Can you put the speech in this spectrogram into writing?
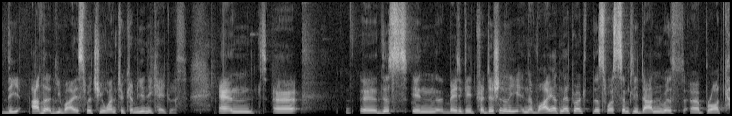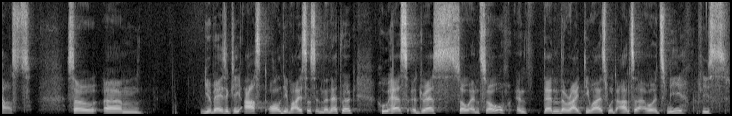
the other device which you want to communicate with. And uh, uh, this in basically traditionally in a wired network, this was simply done with uh, broadcasts. So um, you basically asked all devices in the network who has address so and so, and then the right device would answer, oh, it's me, please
